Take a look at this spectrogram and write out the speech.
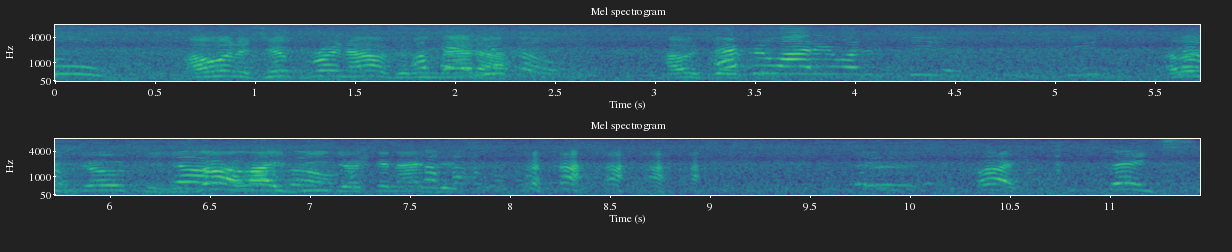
pool. I want to jump right now, doesn't Okay, matter. you go. I was joking. Everybody want to see you. See? I was No. joking. No, it's not a live video, I can add it. Alright, thanks.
